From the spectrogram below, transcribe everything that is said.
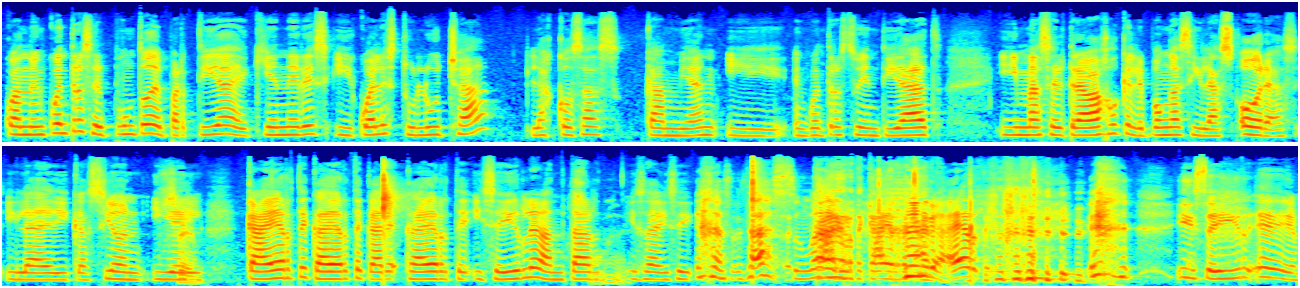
cuando encuentras el punto de partida de quién eres y cuál es tu lucha, las cosas cambian y encuentras tu identidad y más el trabajo que le pongas y las horas y la dedicación y Sí. el caerte, caerte, caer- caerte y seguir levantar y, Ah. Caerte, caerte, Caerte. y seguir eh,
